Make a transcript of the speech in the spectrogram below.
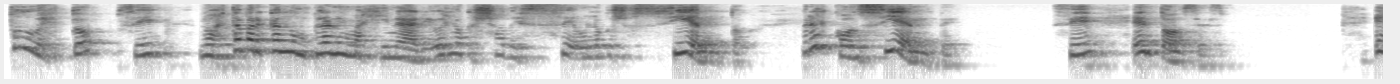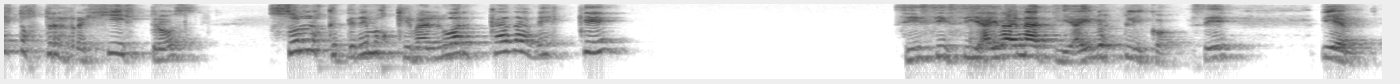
todo esto, ¿sí? Nos está marcando un plano imaginario, es lo que yo deseo, es lo que yo siento, pero es consciente, ¿sí? Entonces, estos tres registros son los que tenemos que evaluar cada vez que... Sí, sí, sí, ahí va Nati, ahí lo explico, ¿sí? Bien,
